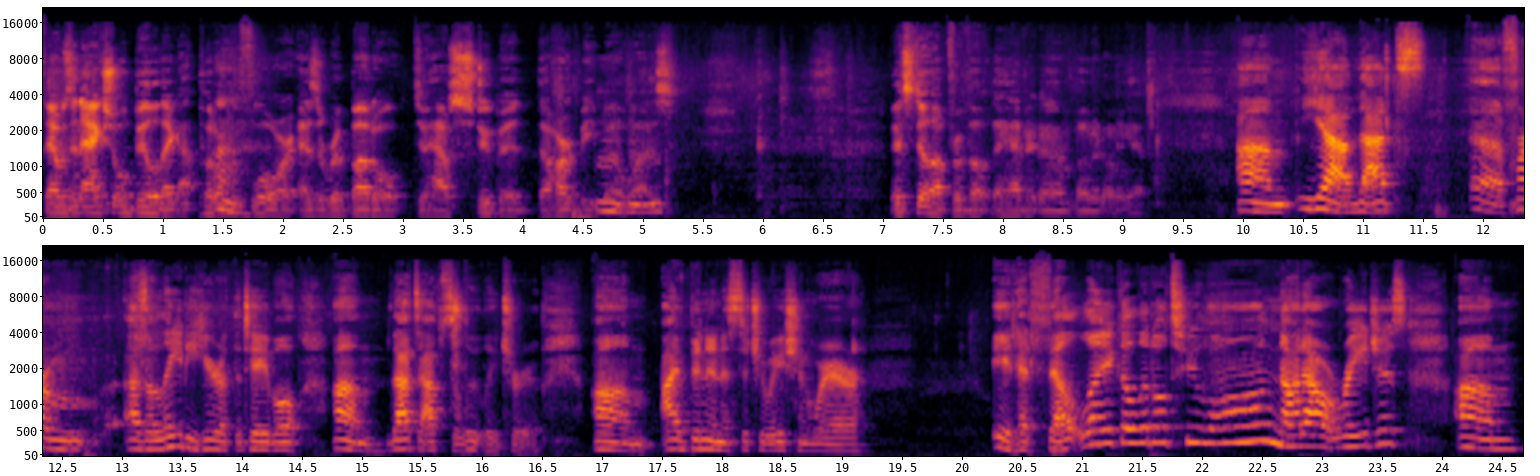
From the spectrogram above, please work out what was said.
That was an actual bill that got put on the floor as a rebuttal to how stupid the heartbeat bill Mm-hmm. was. It's still up for vote. They haven't um, voted on it yet. Um, Yeah, that's uh, from as a lady here at the table. Um, that's absolutely true. Um, I've been in a situation where it had felt like a little too long, not outrageous. Um,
